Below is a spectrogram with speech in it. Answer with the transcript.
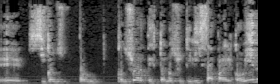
eh, si con, suerte esto no se utiliza para el COVID,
